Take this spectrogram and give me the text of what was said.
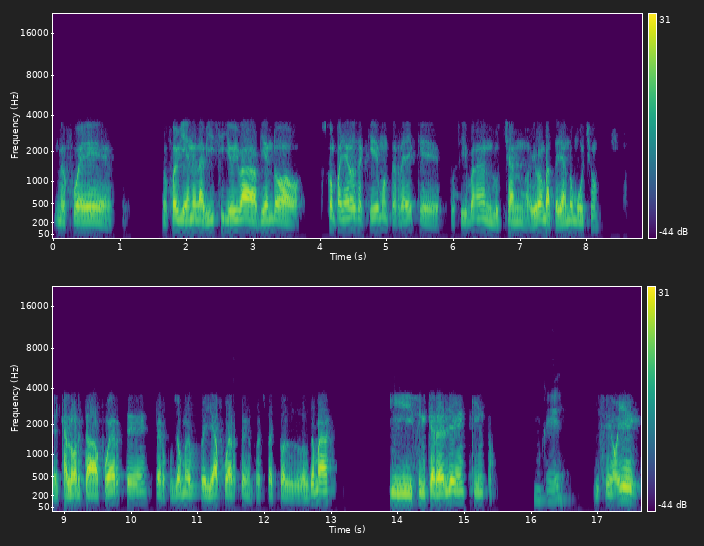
me fue, me fue bien en la bici, yo iba viendo a los compañeros de aquí de Monterrey que pues iban luchando, iban batallando mucho, el calor estaba fuerte, pero pues yo me veía fuerte respecto a los demás y sin querer llegué en quinto. Ok. Dice, oye,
